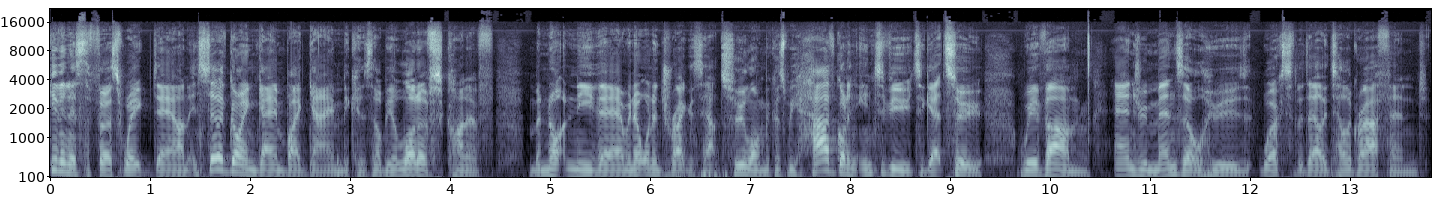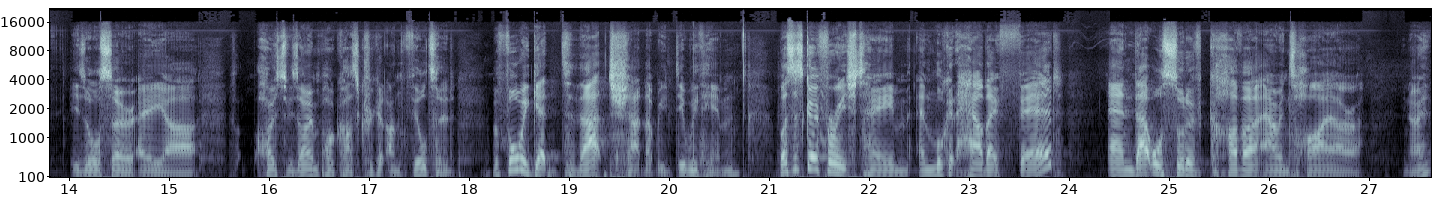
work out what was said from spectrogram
given it's the first week down, instead of going game by game, because there'll be a lot of kind of monotony there, we don't want to drag this out too long because we have got an interview to get to with um, Andrew Menczel, who works for the Daily Telegraph and is also a uh, host of his own podcast, Cricket Unfiltered. Before we get to that chat that we did with him, let's just go for each team and look at how they fared, and that will sort of cover our entire, you know,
